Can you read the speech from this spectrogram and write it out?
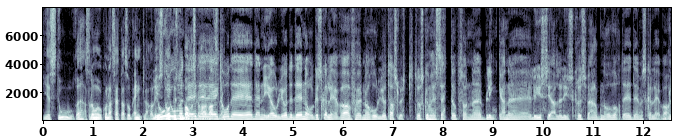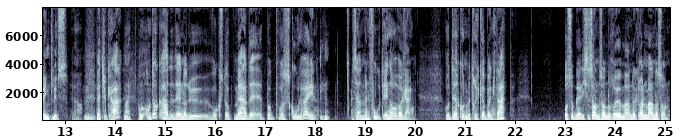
De er store. Altså, Det må jo kunne settes opp enklere lys Jo, jo, hvis du bare det, skal det, ha jeg tror det er den nye olja. Det er det Norge skal leve av når olja tar slutt. Da skal vi sette opp sånne blinkende lys i alle lyskryss verden over. Det er det vi skal leve av. Blinklys. Ja. Vet du hva? Om, om dere hadde det når du vokste opp Vi hadde på, på skoleveien så hadde vi en fotgjengerovergang. Og der kunne vi trykke på en knapp, og så ble det ikke sånn, sånn rød mann og grønn mann og sånn.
